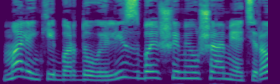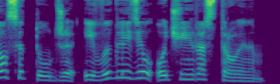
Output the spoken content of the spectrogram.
Маленький бордовый лис с большими ушами отирался тут же и выглядел очень расстроенным.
